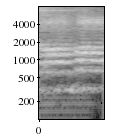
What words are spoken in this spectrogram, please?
Sama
